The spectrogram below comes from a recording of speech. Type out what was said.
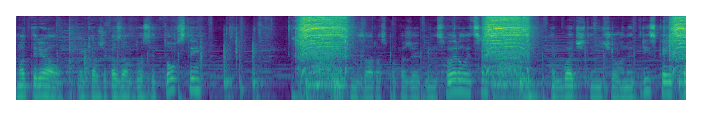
Матеріал, як я вже казав, досить товстий. Зараз покажу, як він сверлиться. Як бачите, нічого не тріскається.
